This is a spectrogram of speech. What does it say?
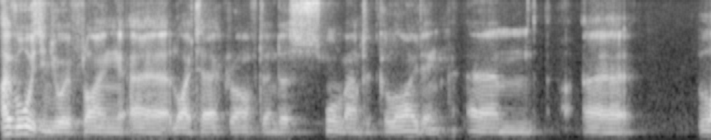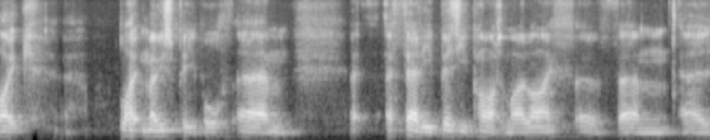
I've always enjoyed flying uh, light aircraft and a small amount of gliding. Um, uh, like like most people, um, a fairly busy part of my life of um, uh,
